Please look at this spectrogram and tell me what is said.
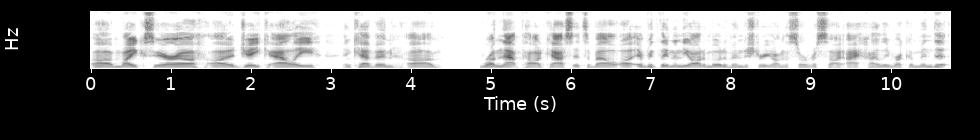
uh, Mike, Sierra, uh, Jake, Allie, and Kevin uh, run that podcast. It's about uh, everything in the automotive industry on the service side. I highly recommend it.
